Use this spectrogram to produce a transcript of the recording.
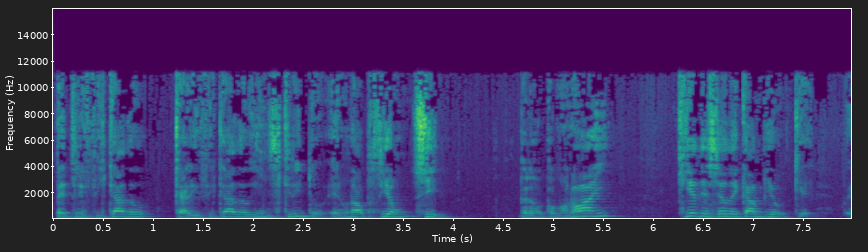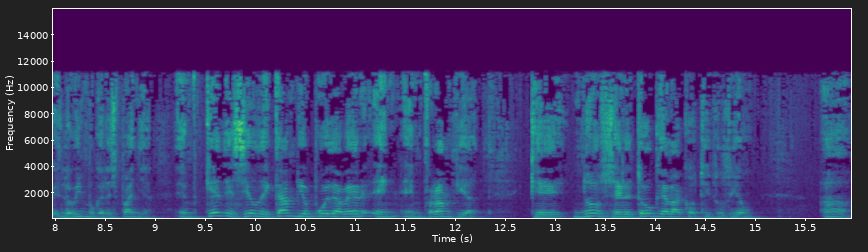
petrificado, calificado, inscrito en una opción, sí. Pero como no hay, ¿qué deseo de cambio? Qué, lo mismo que en España. ¿Qué deseo de cambio puede haber en, en Francia que no se le toque a la Constitución? Ah,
